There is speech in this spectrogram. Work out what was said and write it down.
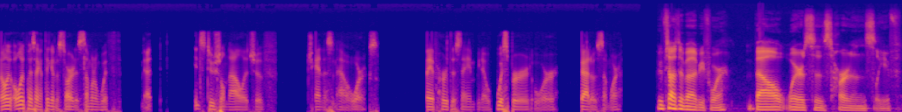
The only, only place I can think of to start is someone with institutional knowledge of Janus and how it works. May have heard this name, you know, whispered or shadows somewhere. We've talked about it before. Bao wears his heart on his sleeve.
